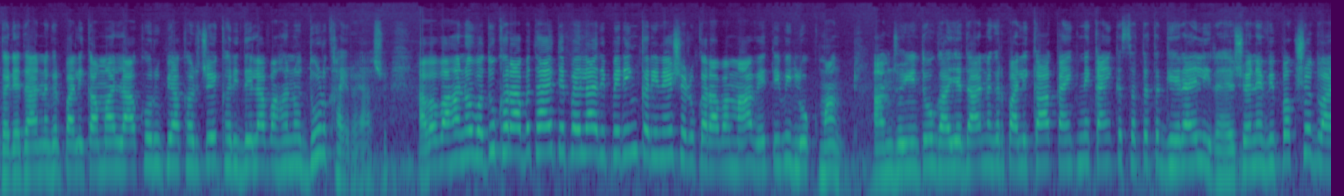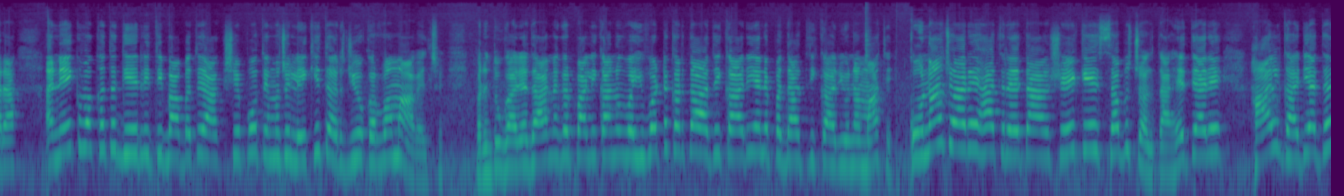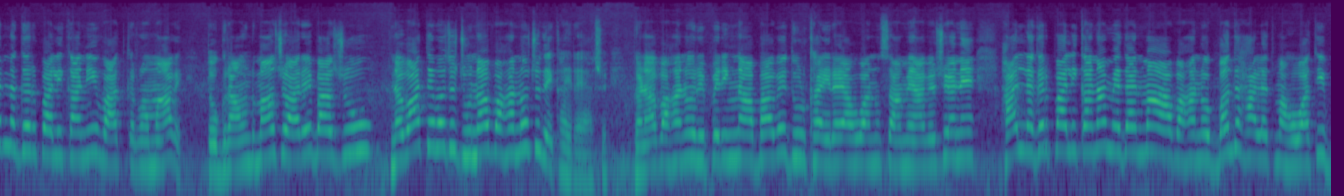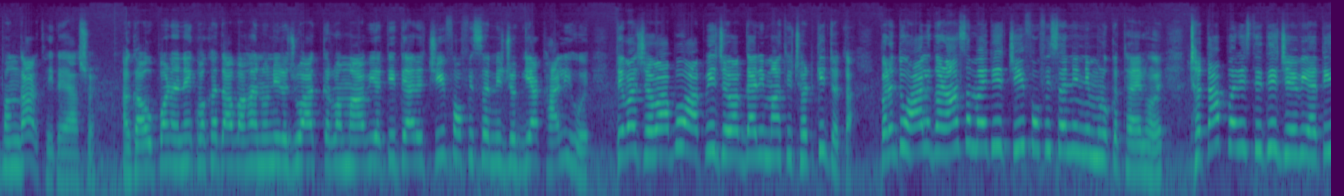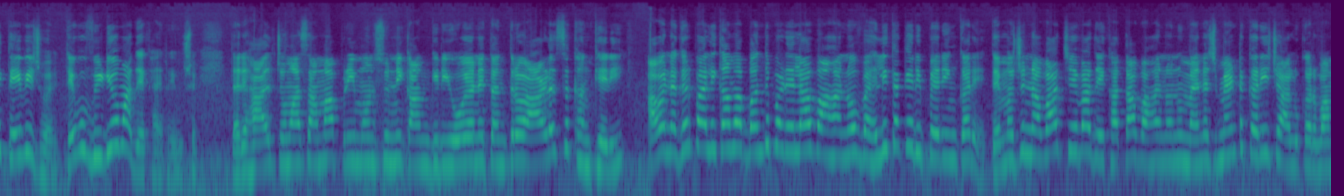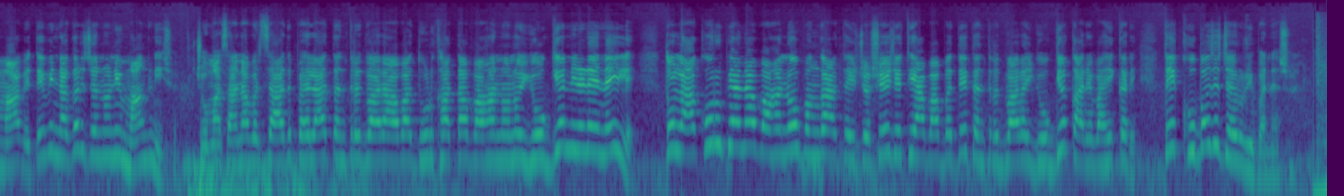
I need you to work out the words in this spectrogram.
ગારિયાધાર નગરપાલિકામાં લાખો રૂપિયા ખર્ચે ખરીદેલા વાહનો ધૂળ ખાઈ રહ્યા છે. આવા વાહનો વધુ ખરાબ થાય તે પહેલા રિપેરિંગ કરીને શરૂ કરાવવામાં આવે તેવી લોક માંગ. આમ જોઈએ તો ગારિયાધાર નગરપાલિકા કંઈક ને કંઈક સતત ઘેરાયેલી રહે છે અને વિપક્ષો દ્વારા અનેક વખત ગેરરીતિ બાબતે આક્ષેપો તેમજ લેખિત અરજીઓ કરવામાં આવેલ છે. પરંતુ ગારિયાધાર નગરપાલિકાનો વહીવટ કરતા અધિકારી અને પદાધિકારીઓના માથે કોના ચારે હાથ રહેતા હશે કે સબ ચલતા હે ત્યારે હાલ ગારિયાધાર નગરપાલિકાની વાત કરવામાં આવે તો ગ્રાઉન્ડમાં ચારે બાજુ નવા તેમજ જૂના વાહનો જ દેખાઈ રહ્યા છે. ઘણા વાહનો રિપેરિંગના અભાવે ધૂળ ખાઈ રહ્યા હોવાનું સામે આવે છે અને હાલ નગરપાલિકાના મેદાનમાં આ વાહનો બંધ હાલતમાં હોવાથી ભંગાર થઈ રહ્યા છે. અગાઉ પણ અનેક વખત આ વાહનોની રજૂઆત કરવામાં આવી હતી, ત્યારે ચીફ ઓફિસરની જગ્યા ખાલી હોય તેવા જવાબો આપી જવાબદારીમાંથી છટકી જતા. પરંતુ હાલ ઘણા સમયથી ચીફ ઓફિસરની નિમણૂક થયેલ હોય. છતાં પરિસ્થિતિ જેવી હતી તેવી જ હોય તેવું વિડીયોમાં દેખાઈ રહ્યું છે. ત્યારે હાલ ચોમાસામાં પ્રી મોન્સૂનની કામગીરી હોય અને તંત્ર આળસ ખંખેરી આવા નગરપાલિકામાં બંધ પડેલા વાહનો વહેલી તકે રિપેરિંગ કરે તેમજ નવા જેવા દેખાતા વાહનોનું મેનેજમેન્ટ કરી ચાલુ કરવામાં આવે તેવી નગરજનોની માંગણી છે. ચોમાસાના વરસાદ પહેલા તંત્ર દ્વારા આવા ધૂળ ખાતા વાહનોનો યોગ્ય નિર્ણય નહીં લે, તો લાખો રૂપિયાના વાહનો ભંગાર થઈ જશે, જેથી આ બાબતે તંત્ર દ્વારા યોગ્ય કાર્યવાહી કરે. તે ખૂબ જ જરૂરી બને છે.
